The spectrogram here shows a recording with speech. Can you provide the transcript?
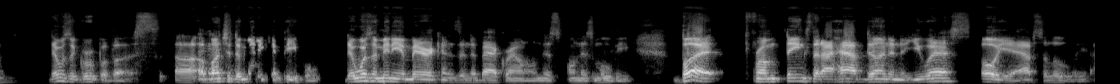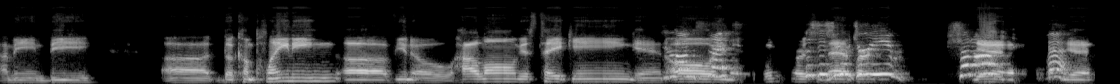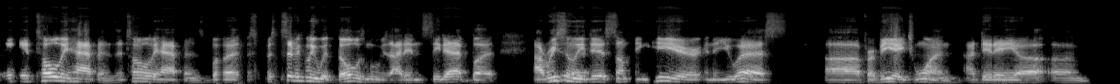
there was a group of us, uh, okay. a bunch of Dominican people. There wasn't many Americans in the background on this on this movie, but from things that I have done in the U.S., oh yeah, absolutely. I mean the uh, the complaining of you know how long it's taking and oh you know, this is your dream. Shut yeah, up. Yeah, yeah, it, it, totally happens. It totally happens. But specifically with those movies, I didn't see that. But I recently yeah. did something here in the U.S uh, for VH1. I did a uh, um,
